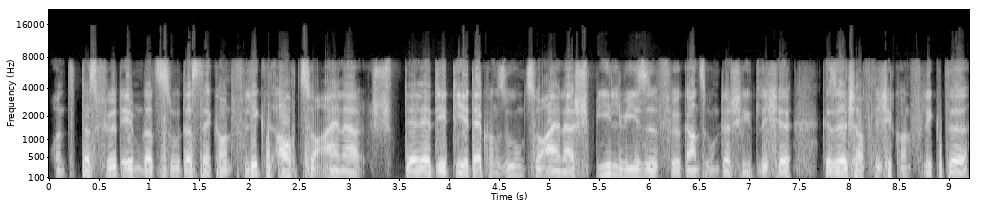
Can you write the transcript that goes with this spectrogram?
und das führt eben dazu, dass der Konflikt auch zu einer, der, die, der Konsum zu einer Spielwiese für ganz unterschiedliche gesellschaftliche Konflikte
